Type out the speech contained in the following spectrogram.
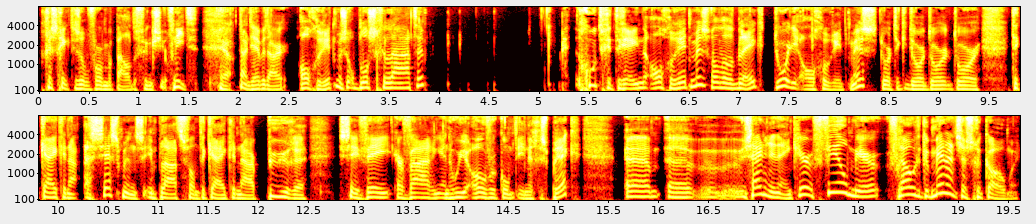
geschikt is voor een bepaalde functie of niet. Ja. Nou, die hebben daar algoritmes op losgelaten goed getrainde algoritmes. Want wat bleek, door die algoritmes, door te, door, door, te kijken naar assessments in plaats van te kijken naar pure cv-ervaring en hoe je overkomt in een gesprek, uh, uh, zijn er in één keer veel meer vrouwelijke managers gekomen.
